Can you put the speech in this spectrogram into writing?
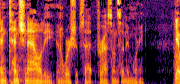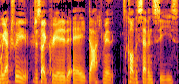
intentionality in a worship set for us on Sunday morning? Yeah, we actually just like created a document. It's called the Seven C's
